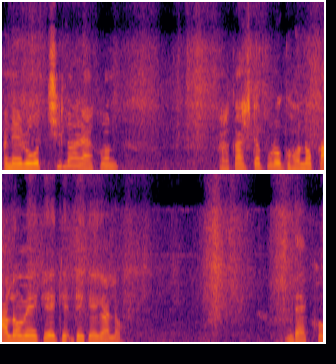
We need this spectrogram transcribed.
মানে রোদ ছিল আর এখন আকাশটা পুরো ঘন কালো মেঘে ঢেকে গেল। দেখো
